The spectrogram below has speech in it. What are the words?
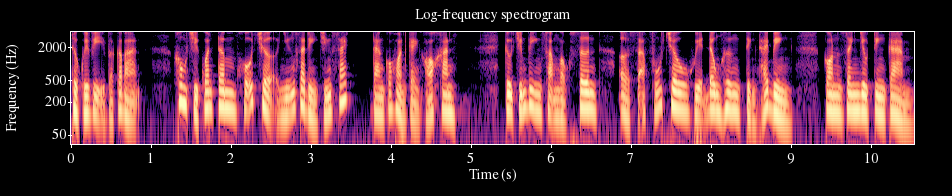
Thưa quý vị và các bạn, không chỉ quan tâm hỗ trợ những gia đình chính sách đang có hoàn cảnh khó khăn, cựu chiến binh Phạm Ngọc Sơn ở xã Phú Châu, huyện Đông Hưng, tỉnh Thái Bình còn dành nhiều tình cảm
